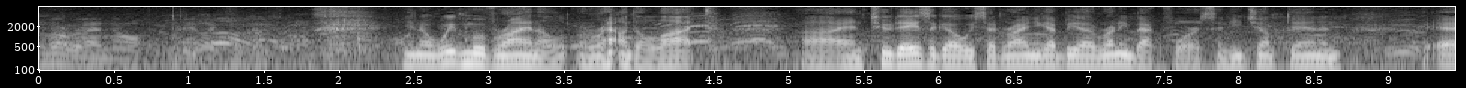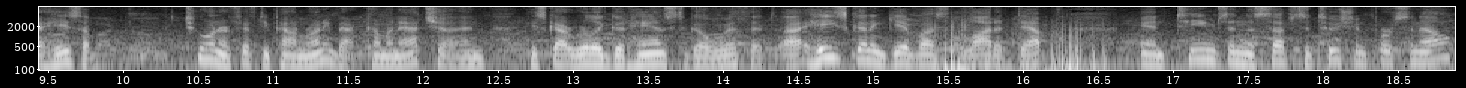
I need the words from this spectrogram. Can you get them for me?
What about Ryan Nall? What do you like from him? You know, we've moved Ryan around a lot. Uh, and two days ago, we said, Ryan, you got to be a running back for us. And he jumped in, and uh, he's a 250 pound running back coming at you, and he's got really good hands to go with it. Uh, he's going to give us a lot of depth. And teams in the substitution personnel,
